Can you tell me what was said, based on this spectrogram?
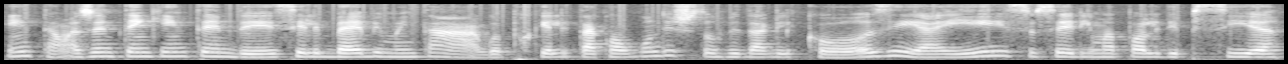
Então, a gente tem que entender se ele bebe muita água, porque ele está com algum distúrbio da glicose, e aí isso seria uma polidipsia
